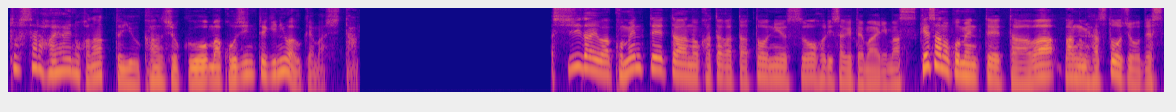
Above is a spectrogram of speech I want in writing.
としたら早いのかなっていう感触を、まあ個人的には受けました。7時台はコメンテーターの方々とニュースを掘り下げてまいります。今朝のコメンテーターは番組初登場です。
